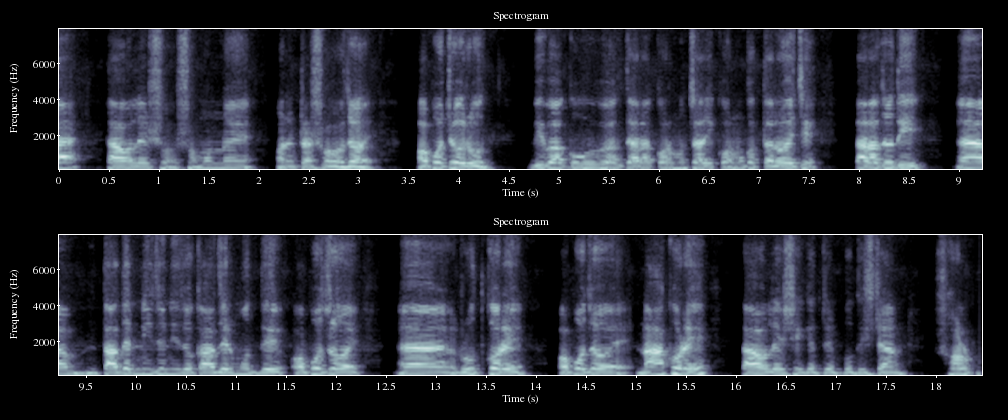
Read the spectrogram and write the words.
যায়, তাহলে সমন্বয়ে অনেকটা সহজ হয়। অপচয় রোধ। বিভাগ উপবিভাগ যারা কর্মচারী, কর্মকর্তা রয়েছে, তারা যদি তাদের নিজ নিজ কাজের মধ্যে অপচয় রোধ করে, অপচয় না করে, তাহলে সেক্ষেত্রে প্রতিষ্ঠান স্বল্প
